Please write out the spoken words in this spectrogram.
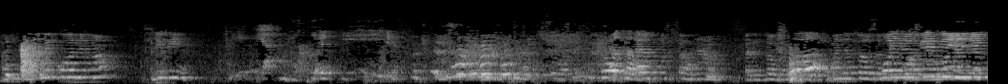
А нікого нема? Теж Мої такого любимі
